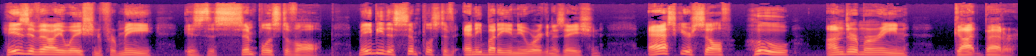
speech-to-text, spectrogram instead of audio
His evaluation for me is the simplest of all maybe the simplest of anybody in the organization. Ask yourself who, under Marin got better.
